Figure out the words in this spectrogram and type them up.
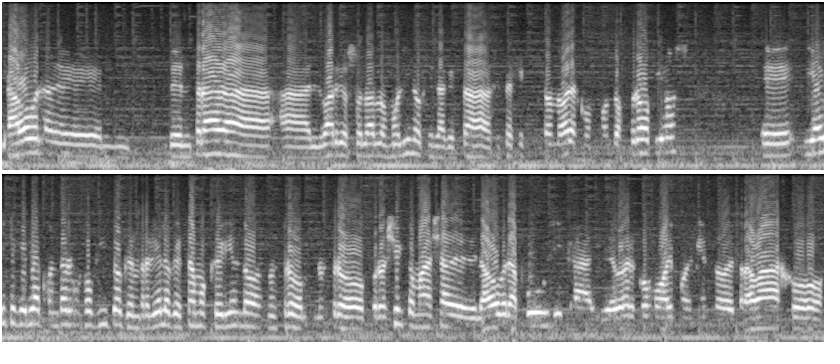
La obra de de entrada al barrio Solar Los Molinos, que es la que está, se está ejecutando ahora, con fondos propios. Eh, y ahí te quería contar un poquito que en realidad lo que estamos queriendo, nuestro, nuestro proyecto más allá de, la obra pública y de ver cómo hay movimiento de trabajo,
